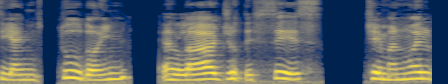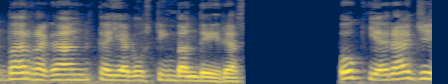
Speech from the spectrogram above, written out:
siajn studojn en la aĝo de ses ĉe Manuel Barragán kaj Agustín Banderas. Okjaraĝe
